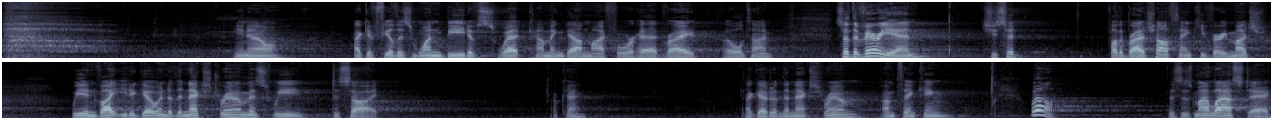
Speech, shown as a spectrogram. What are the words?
you know, I could feel this one bead of sweat coming down my forehead, right, the whole time. So at the very end, she said, Father Bradshaw, thank you very much. We invite you to go into the next room as we decide. Okay? I go to the next room. I'm thinking, well, this is my last day.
